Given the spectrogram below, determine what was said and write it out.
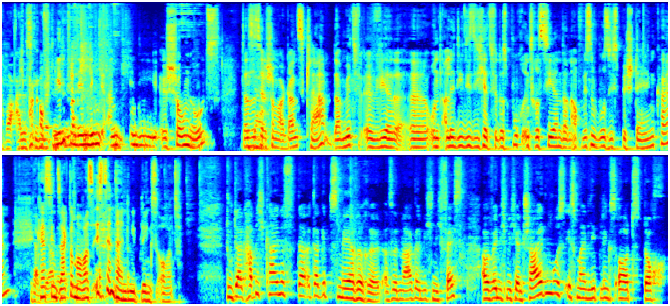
Aber alles ich pack auf jeden Fall den Link an, in die äh, Show Notes. Das ja. ist ja schon mal ganz klar, damit äh, wir äh, und alle die, die sich jetzt für das Buch interessieren, dann auch wissen, wo sie es bestellen können. Ja, Kerstin, sag doch mal, was ist denn dein Lieblingsort? Du, da habe ich keine, da, da gibt's mehrere. Also nagel mich nicht fest. Aber wenn ich mich entscheiden muss, ist mein Lieblingsort doch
